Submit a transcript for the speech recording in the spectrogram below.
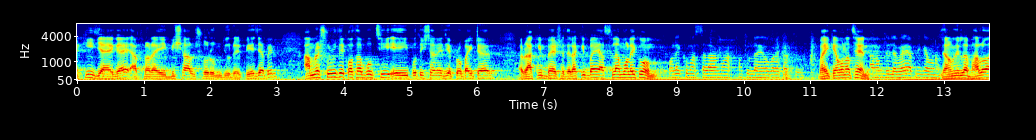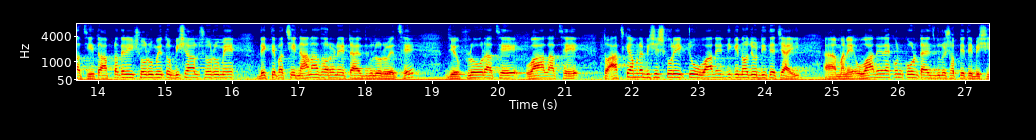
একই জায়গায় আপনারা এই বিশাল শোরুম জুড়ে পেয়ে যাবেন। আমরা শুরুতে কথা বলছি এই প্রতিষ্ঠানের যে প্রোপাইটার রাকিব ভাইয়ের সাথে। রাকিব ভাই আসসালামু আলাইকুম। ওয়ালাইকুম আসসালাম রহমতুল্লাহ বারাকাত ভাই কেমন আছেন? আলহামদুলিল্লাহ ভাই আপনি কেমন আছেন? আলহামদুলিল্লাহ ভালো আছি। তো আপনাদের এই শোরুমে তো বিশাল শোরুমে দেখতে পাচ্ছি নানা ধরনের টাইলসগুলো রয়েছে। যে ফ্লোর আছে ওয়াল আছে তো আজকে আমরা বিশেষ করে একটু ওয়ালের দিকে নজর দিতে চাই মানে ওয়ালের এখন কোন টাইলসগুলো সবচেয়ে বেশি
